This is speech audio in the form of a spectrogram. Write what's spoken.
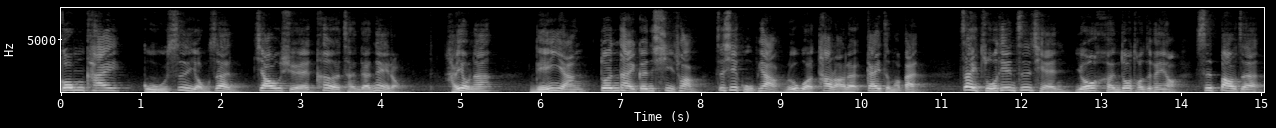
公开股市永胜教学课程的内容，还有呢，联阳、敦泰跟细创这些股票，如果套牢了该怎么办？在昨天之前，有很多投资朋友是抱着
